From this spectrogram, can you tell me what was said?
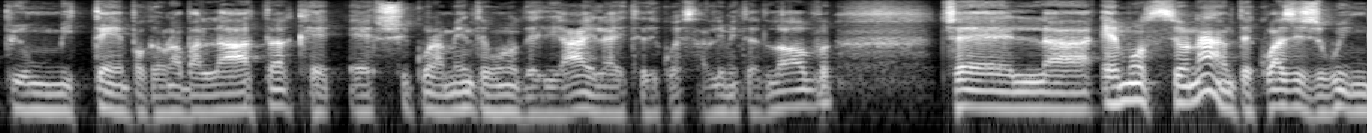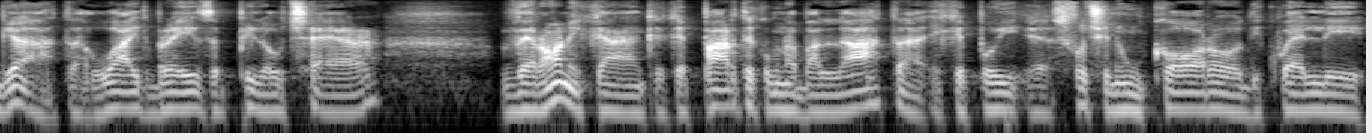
più un mid-tempo che una ballata, che è sicuramente uno degli highlight di questa Limited Love. C'è la emozionante, quasi swingata White Braids Pillow Chair, Veronica anche che parte come una ballata e che poi eh, sfocia in un coro di quelli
